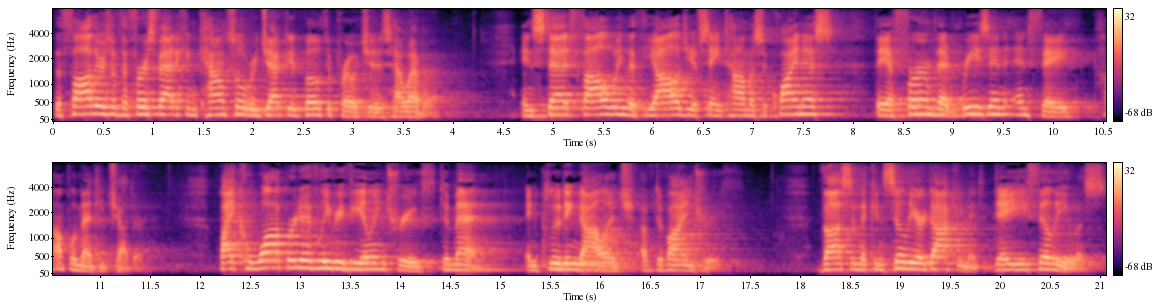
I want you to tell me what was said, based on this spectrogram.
The fathers of the First Vatican Council rejected both approaches, however. Instead, following the theology of St. Thomas Aquinas, they affirmed that reason and faith complement each other by cooperatively revealing truth to men, including knowledge of divine truth. Thus, in the conciliar document, Dei Filius,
